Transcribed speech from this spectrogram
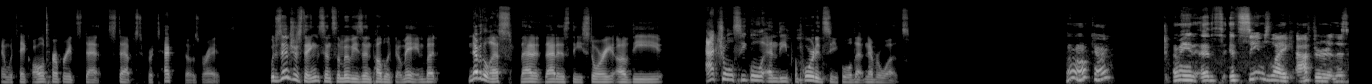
and would take all appropriate ste- steps to protect those rights. Which is interesting since the movie's in public domain, but nevertheless, that that is the story of the actual sequel and the purported sequel that never was. Oh, okay. I mean, it's it seems like after this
